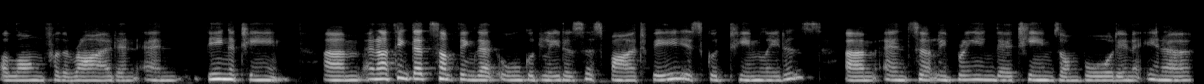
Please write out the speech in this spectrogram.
along for the ride and and being a team. Um, and I think that's something that all good leaders aspire to be: is good team leaders. Um, and certainly bringing their teams on board in a, in a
